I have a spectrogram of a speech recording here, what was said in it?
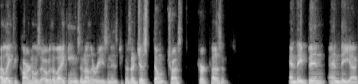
I like the Cardinals over the Vikings. Another reason is because I just don't trust Kirk Cousins and they've been and the uh,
